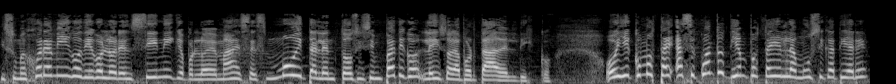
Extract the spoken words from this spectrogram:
y su mejor amigo Diego Lorenzini, que por lo demás es muy talentoso y simpático, le hizo la portada del disco. Oye, ¿cómo estáis? ¿Hace cuánto tiempo estáis en la música, Tiare?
